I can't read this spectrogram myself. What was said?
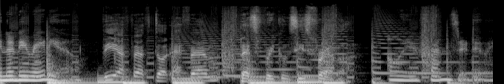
Community radio. BFF.FM, best frequencies forever. All your friends are doing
